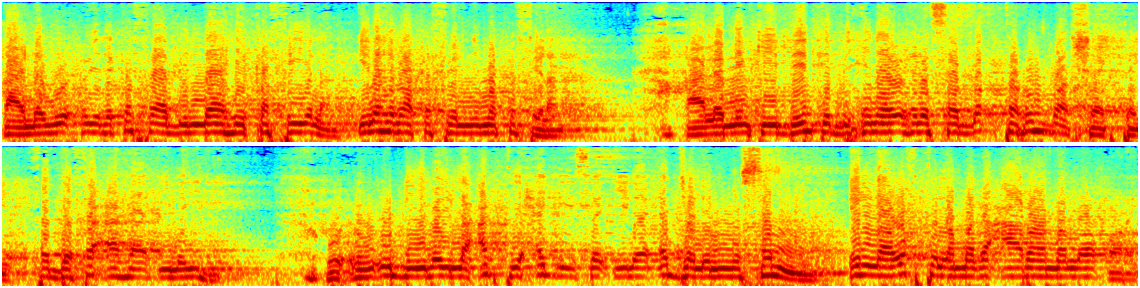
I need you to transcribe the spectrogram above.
Qaala wuxuu yidhi kafaa billaahi kafiilan ilaahay baa kafiilnimo ku filan. Qaala ninkii deynta bixinaya wuxuu yidhi sadaqta run baad sheegtay fadafacahaa ilayhi wuxuu u dhiibay lacagtii xaggiisa ilaa ajalin musamman ilaa wakhti la magacaabaana loo qoray.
